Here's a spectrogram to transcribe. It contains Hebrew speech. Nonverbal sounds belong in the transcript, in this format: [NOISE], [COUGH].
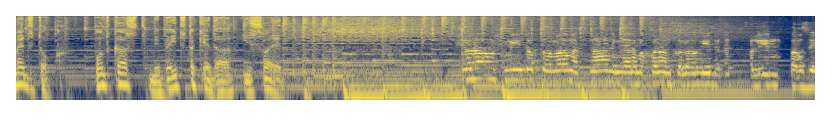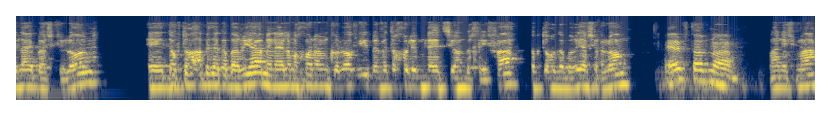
מדטוק, פודקאסט מבית תקדע, ישראל. שלום, שמי דוקטור נועם אסנן, מנהל המכון האונקולוגי בבית החולים ברזילי באשקלון. אה, דוקטור עבד אגבאריה, מנהל המכון האונקולוגי בבית החולים בני ציון בחיפה. דוקטור אגבאריה, שלום. ערב טוב, נועם. מה נשמע?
